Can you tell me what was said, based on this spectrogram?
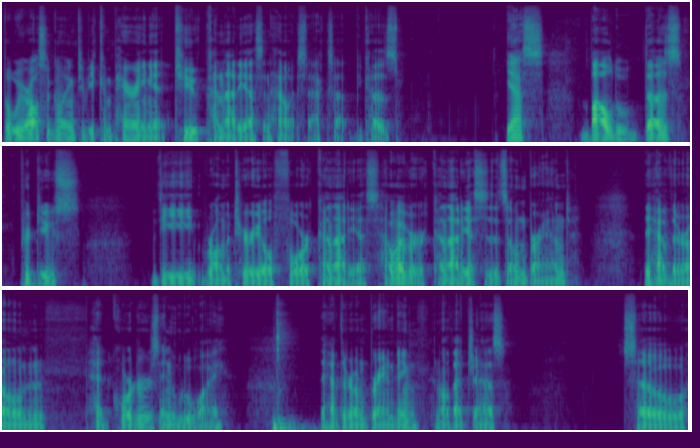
but we're also going to be comparing it to Canarias and how it stacks up because, yes, Baldo does produce the raw material for Canarias. However, Canarias is its own brand. They have their own headquarters in Uruguay. They have their own branding and all that jazz. So,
